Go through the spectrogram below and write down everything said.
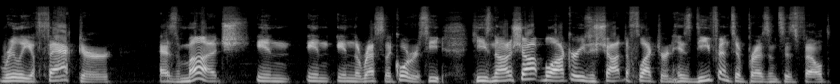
really a factor as much in in in the rest of the quarters. He he's not a shot blocker, he's a shot deflector and his defensive presence is felt,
